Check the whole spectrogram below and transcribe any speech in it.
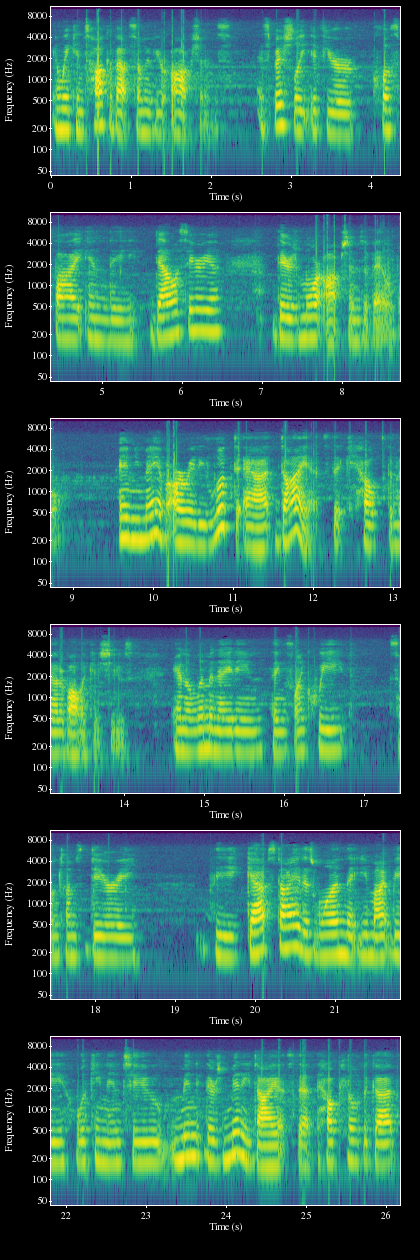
and we can talk about some of your options, especially if you're close by in the Dallas area, there's more options available. And you may have already looked at diets that help the metabolic issues and eliminating things like wheat, sometimes dairy. The GAPS diet is one that you might be looking into. Many, there's many diets that help heal the gut.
